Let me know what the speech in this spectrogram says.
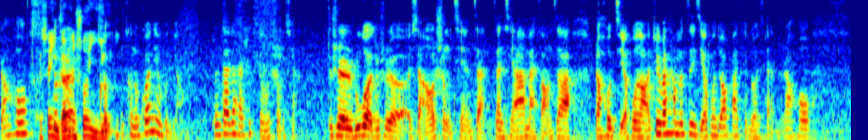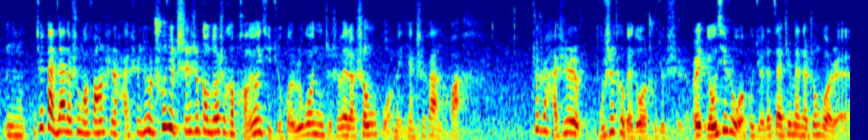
然后。所以你刚才说一可可能观念不一样，就是大家还是挺省钱。就是如果就是想要省钱攒攒钱啊，买房子啊，然后结婚啊，这边他们自己结婚就要花挺多钱，然后。嗯，就大家的生活方式还是就是出去吃是更多是和朋友一起聚会。如果你只是为了生活每天吃饭的话，就是还是不是特别多出去吃。而尤其是我会觉得在这边的中国人，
